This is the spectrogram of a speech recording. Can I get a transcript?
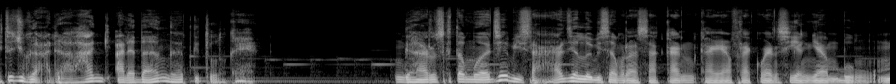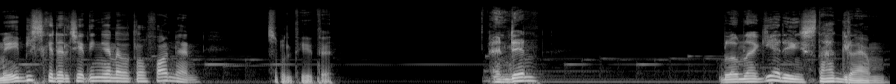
itu juga ada lagi ada banget gitu loh kayak nggak harus ketemu aja bisa aja lo bisa merasakan kayak frekuensi yang nyambung. Maybe sekedar chattingan atau teleponan. Seperti itu And then belum lagi ada Instagram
